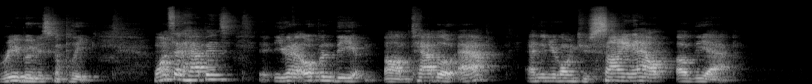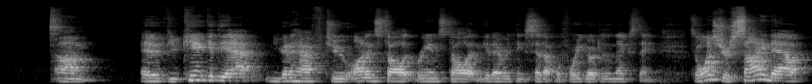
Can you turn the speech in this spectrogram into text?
reboot is complete. Once that happens, you're going to open the um, Tablo app, and then you're going to sign out of the app. Um, and if you can't get the app, you're going to have to uninstall it, reinstall it, and get everything set up before you go to the next thing. So once you're signed out,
